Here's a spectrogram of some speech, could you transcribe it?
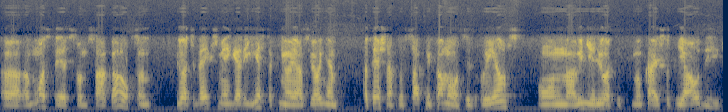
uh, mosties un sāk augt. Un ļoti veiksmīgi arī iesakņojās, jo viņam patiešām tas sakņu kamols ir liels un uh, viņi ir ļoti, nu, kā es saku, jaudīgi.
